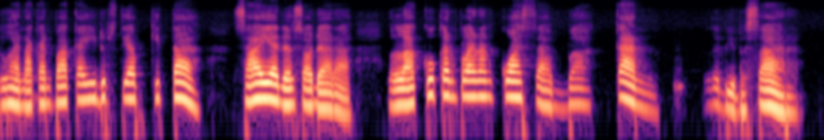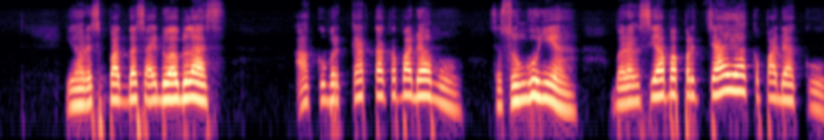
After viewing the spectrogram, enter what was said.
Tuhan akan pakai hidup setiap kita, saya dan saudara, melakukan pelayanan kuasa bahkan lebih besar. Yohanes 14 ayat 12. Aku berkata kepadamu, sesungguhnya Barang siapa percaya kepadaku,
